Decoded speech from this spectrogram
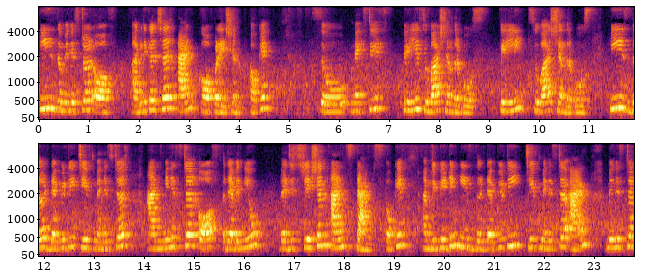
He is the Minister of Agriculture and Cooperation. Okay. So next is Pilli Subhash Chandra Bose. Pilli Subhash Chandra Bose. He is the Deputy Chief Minister and Minister of Revenue, Registration and Stamps. Okay. I'm repeating, he is the Deputy Chief Minister and Minister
